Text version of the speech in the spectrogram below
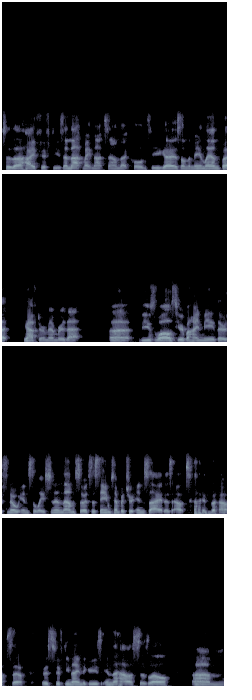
to the high 50s, and that might not sound that cold to you guys on the mainland, but you have to remember that uh, these walls here behind me, there's no insulation in them, so it's the same temperature inside as outside the house. So it was 59 degrees in the house as well. Um,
